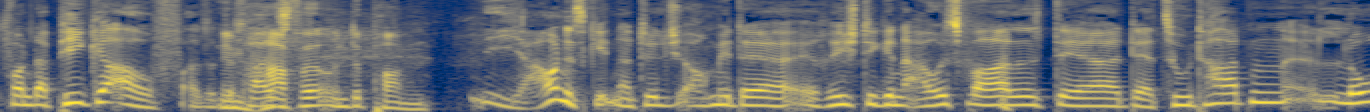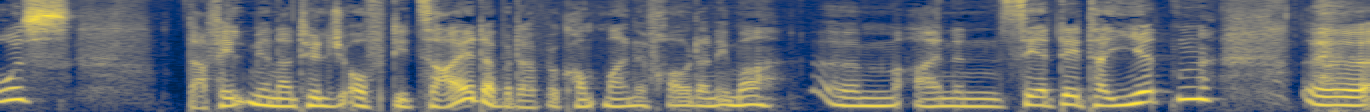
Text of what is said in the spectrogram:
von der Pike auf. Also das Im heißt, Hafer und der Pan. Ja, und es geht natürlich auch mit der richtigen Auswahl der, der Zutaten los. Da fehlt mir natürlich oft die Zeit, aber da bekommt meine Frau dann immer ähm, einen sehr detaillierten äh,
